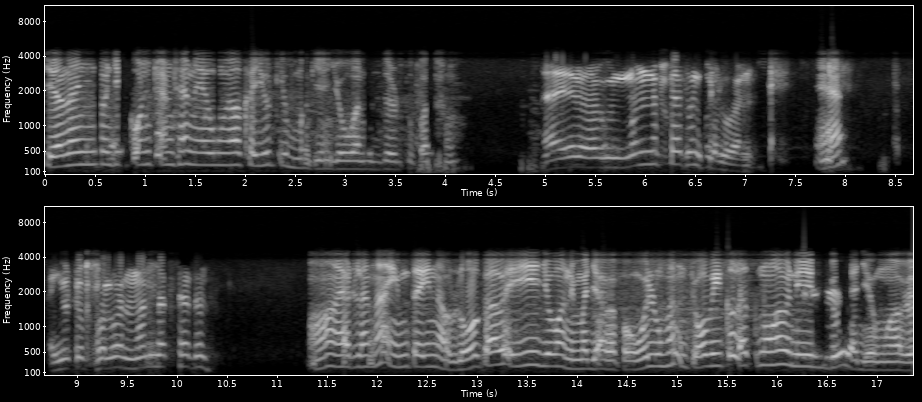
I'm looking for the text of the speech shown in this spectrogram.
ચેલેન્જનું જે કોન્ટેન્ટ છે ને એવું આખા યુટ્યુબમાં ક્યાંય જોવાનું જડતું પાછું. હા મન નથી થતું ખોલવાનું. હે? યુટ્યુબ ખોલવાનું મન નથી થતું હા એટલે ના એમ તો એના વ્લોગ આવે એ જોવાની મજા આવે પણ ઓલું હે ને ચોવીસ કલાકનું આવે ને એ જોયા જેવું આવે.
